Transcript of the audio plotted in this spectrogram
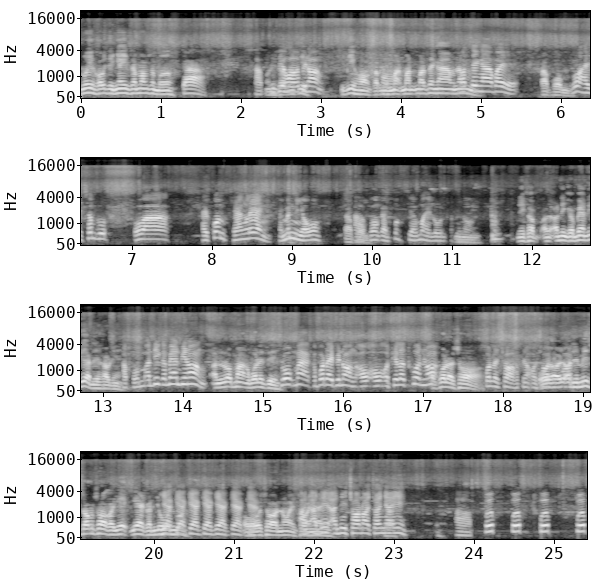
หน่วยเขาสิใหญ่สม่ำเสมอ จ้าครับมันวิธีฮอครับพี่น้องวิธีห้องครับนี่มันมันมันสวยงามมัดนำใช้งานไว้ครับผม ว่าให้ชำรุดเพราะว่า ให้ความแข็งแรงให้มันเหนียวครับผม อ่าป้องกันพวกเสียงไม่ให้โลนครับพี่น้องนี่ครับอันอันนี้ก็แม่นเลือดเลยครับนี่ครับผมอันนี้ก็แม่นพี่น้องอันรบมากกว่าเลยสิโรคมากกับบ่ได้พี่น้องเอาเอาเอาทีละถ้วนเอาเนาะคนละช่อคนละช่อครับพี่น้องเอาโอ้ช่อยอันนี้มีสองช่อก็แยกแยกกันอยู่แยกแยกแยกแยกแยกแยกโอ้แยกช่อน้อยช่อัอนใหอันญ่นี้อันนี้ช่อน้อยช่อใหญ่อ่าปึ๊บปึ๊บปึ๊บปึ๊บ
